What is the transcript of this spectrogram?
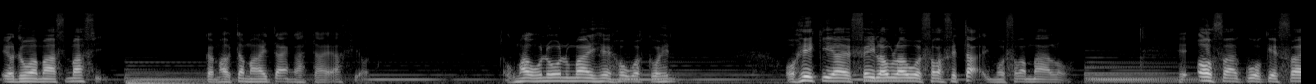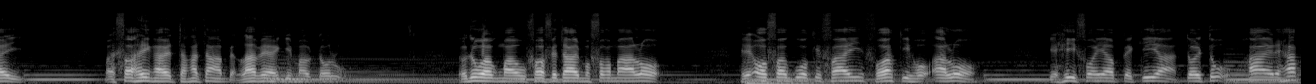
e o noa mafi mafi. Ka mau tama i tae ngata e awhi ona. O mau ono ono mai he hou a koheni. O heki a e wheilau e whakawhetai mo e whakamalo. He ofa kua ke whai, mai whahinga e tangata pe lawe ai ki mau tolu. O doa mau i mo whakamalo. He ofa kua ke whai, whaki ho alo. Ke hifo ia pe kia, toi tu, haere hak,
